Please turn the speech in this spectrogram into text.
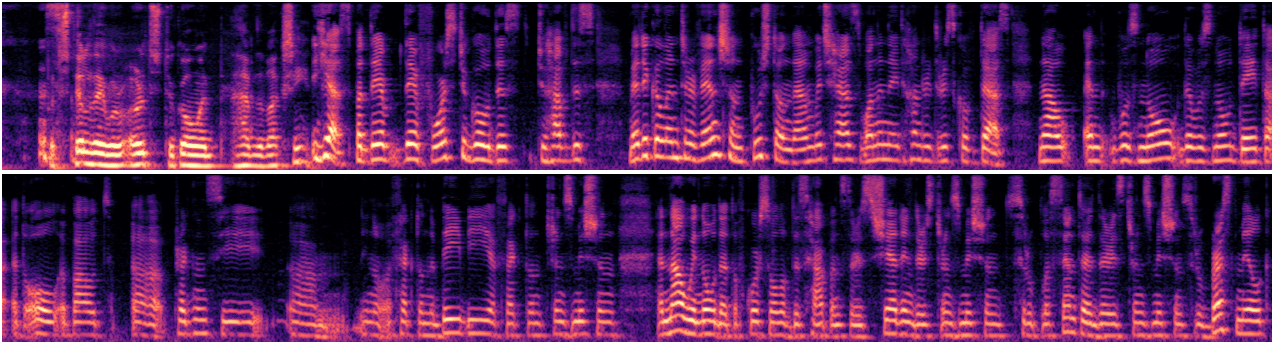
but still they were urged to go and have the vaccine. Yes, but they're they're forced to go this to have this medical intervention pushed on them, which has one in eight hundred risk of death. Now, and was no there was no data at all about uh, pregnancy, um, you know, effect on the baby, effect on transmission, and now we know that of course all of this happens. There is shedding, there is transmission through placenta, there is transmission through breast milk.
